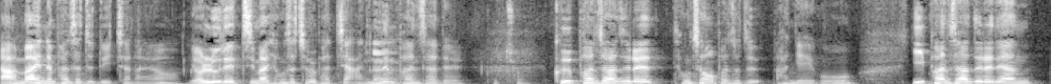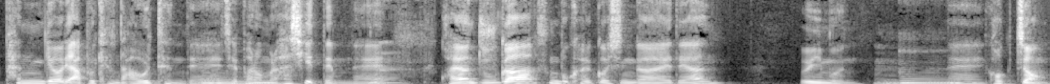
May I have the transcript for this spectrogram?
남아있는 판사들도 있잖아요. 연루됐지만 형사처벌 받지 않는 네. 판사들. 그렇죠. 그 판사들의 성창호 판사들 한 예고. 이 판사들에 대한 판결이 앞으로 계속 나올 텐데 음. 재판 업무를 하시기 때문에 네. 과연 누가 승복할 것인가에 대한 의문, 음. 네, 걱정이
